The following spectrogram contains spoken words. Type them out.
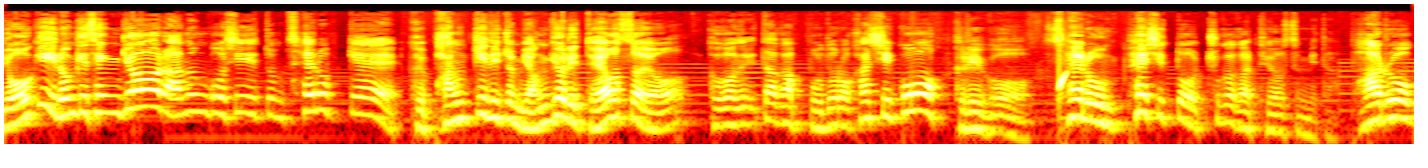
여기 이런 게 생겨 라는 곳이 좀 새롭게 그 방끼리 좀 연결이 되었어요. 그거는 이따가 보도록 하시고 그리고 새로운 pet이 또 추가가 되었습니다. 바로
